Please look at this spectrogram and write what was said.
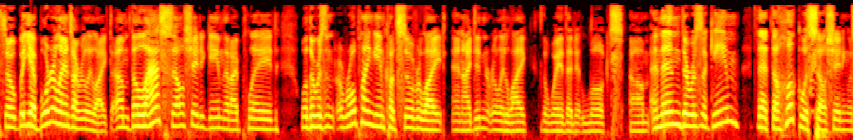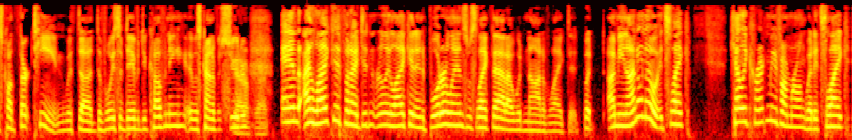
So, but yeah, Borderlands I really liked. Um, the last cel shaded game that I played, well, there was an, a role playing game called Silverlight, and I didn't really like the way that it looked. Um, and then there was a game that the hook was cel shading was called 13 with uh, the voice of David Duchovny. It was kind of a shooter. yeah, right. And I liked it, but I didn't really like it. And if Borderlands was like that, I would not have liked it. But I mean, I don't know. It's like, Kelly, correct me if I'm wrong, but it's like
